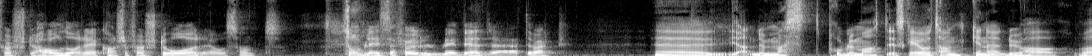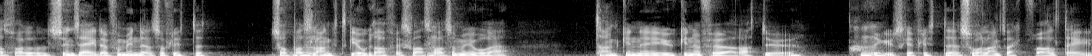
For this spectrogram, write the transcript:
første halvåret, kanskje første året og sånt? Som ble selvfølgelig bedre etter hvert. Eh, ja, det mest problematiske er jo tankene du har. I hvert fall syns jeg det for min del som flyttet såpass langt geografisk hvert som vi gjorde. Tankene i ukene før at du Herregud, skal jeg flytte så langt vekk fra alt jeg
